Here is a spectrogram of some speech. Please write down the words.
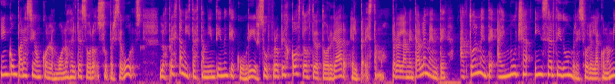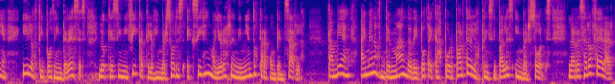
en comparación con los bonos del tesoro super seguros. Los prestamistas también tienen que cubrir sus propios costos de otorgar el préstamo. Pero lamentablemente, actualmente hay mucha incertidumbre sobre la economía y los tipos de intereses, lo que significa que los inversores exigen mayores rendimientos para compensarla. También hay menos demanda de hipotecas por parte de los principales inversores. La Reserva Federal,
